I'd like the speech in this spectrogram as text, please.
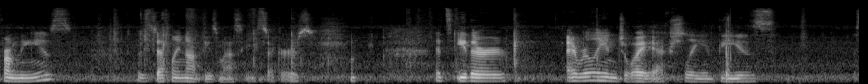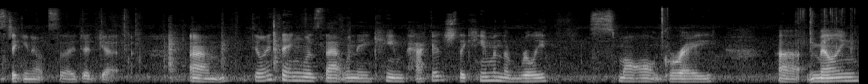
from these is definitely not these masking stickers. it's either, I really enjoy actually these sticky notes that I did get. Um, the only thing was that when they came packaged, they came in the really small gray uh, mailing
